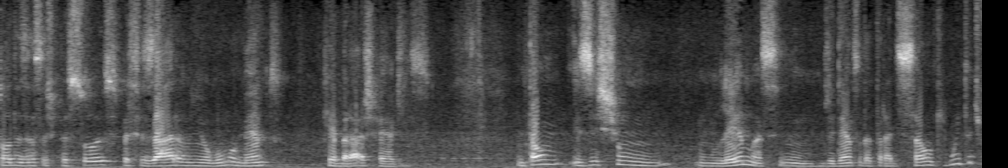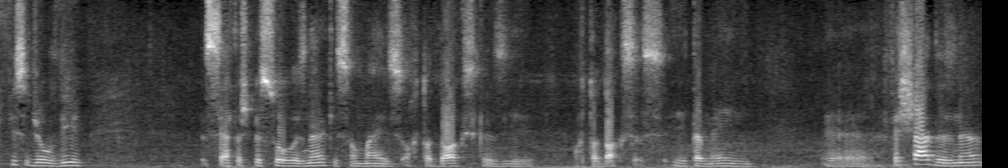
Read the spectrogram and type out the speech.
todas essas pessoas precisaram em algum momento quebrar as regras. Então existe um, um lema assim de dentro da tradição que é muito difícil de ouvir certas pessoas, né, que são mais ortodoxas e ortodoxas e também é, fechadas, né,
